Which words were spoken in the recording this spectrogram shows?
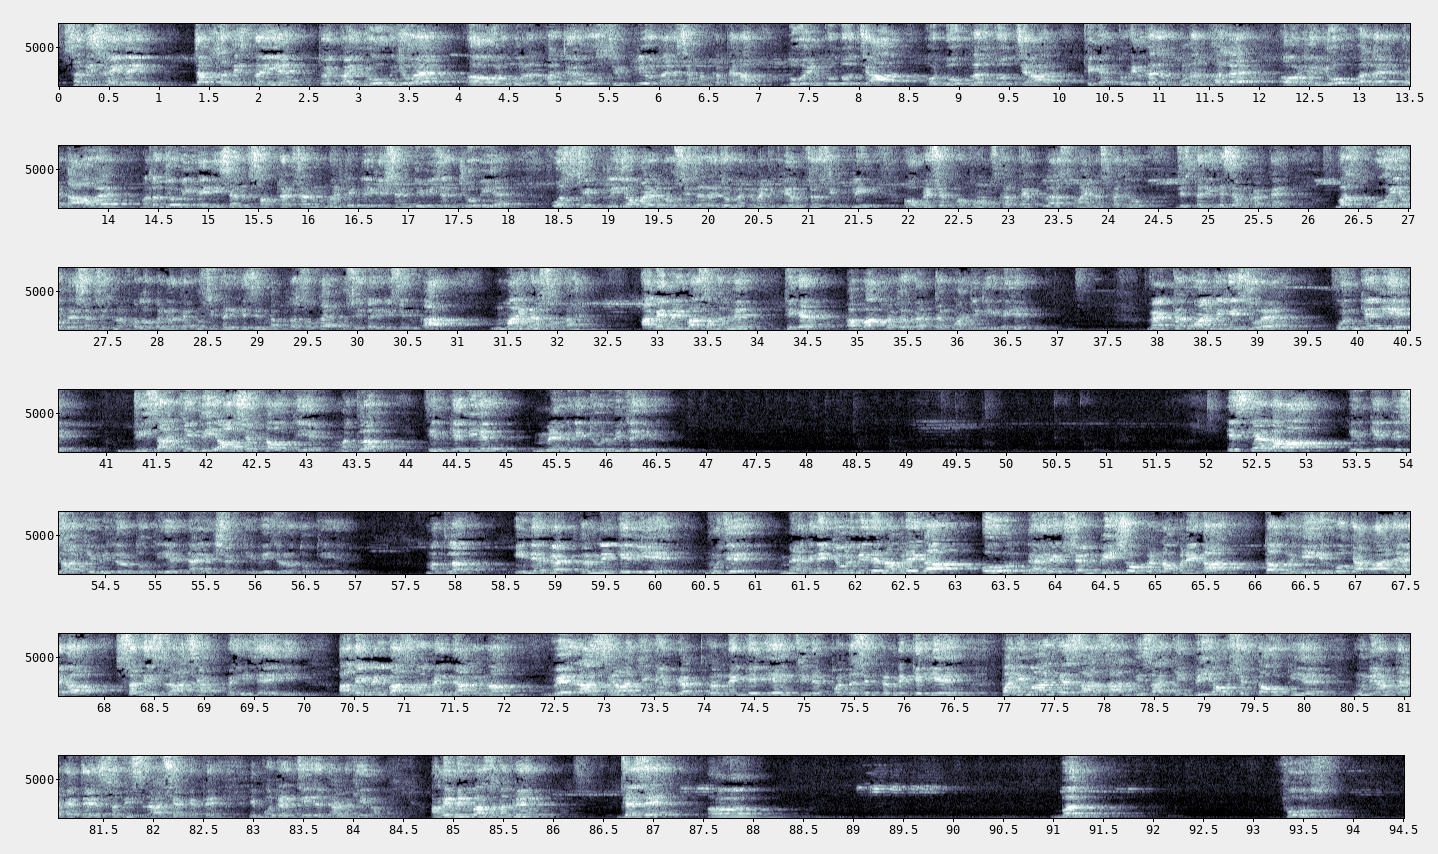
सदिश है ही नहीं। जब सदिश नहीं है तो इनका योग जो है और गुणनफल जो है, वो सिंपली होता है, जैसे अपन करते हैं ना, दो इंटू दो चार, और दो प्लस दो चार, ठीक है? तो इनका जो गुणनफल है और जो योग फल है, घटाव है मतलब जो भी एडिशन सब्ट्रैक्शन मल्टीप्लीकेशन डिवीज़न जो भी है, वो सिंपली जो हमारे प्रोसीजर है, जो मैथमेटिकली हम जो सिंपली ऑपरेशन परफॉर्म्स करते हैं प्लस माइनस का जो जिस तरीके से हम करते हैं, बस वही ऑपरेशन इसमें फॉलो करने होते हैं, उसी तरीके से इनका प्लस होता है, उसी तरीके से इनका माइनस होता है। आगे मेरी बात समझ में? ठीक है? अब बात करते हैं वेक्टर क्वांटिटी देखिए वेक्टर क्वांटिटीज जो है, उनके लिए दिशा की भी आवश्यकता होती है। मतलब इनके लिए मैग्नीट्यूड भी चाहिए। इसके अलावा इनकी दिशा की भी ज़रूरत होती है, डायरेक्शन की भी ज़रूरत होती है। मतलब इन्हें व्यक्त करने के लिए मुझे मैग्नीट्यूड भी देना पड़ेगा और डायरेक्शन भी शो करना पड़ेगा। तब ही इनको क्या कहा जाएगा? सदिश राशियाँ कही जाएगी। आगे मेरी बात समझ में ध्यान रखना वे राशियाँ जिन्हें व्यक्त करने के लिए जिन्हें प्रदर्शित करने के लिए परिमाण के साथ साथ दिशा की भी आवश्यकता होती है उन्हें हम क्या कहते हैं? सदिश राशियाँ कहते हैं। इंपोर्टेंट चीज़ ध्यान रखिएगा। आगे मेरी बात समझ में जैसे आ, बल फोर्स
